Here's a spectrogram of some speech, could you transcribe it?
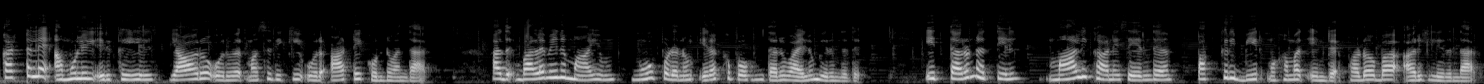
கட்டளை அமுலில் இருக்கையில் யாரோ ஒருவர் மசூதிக்கு ஒரு ஆட்டை கொண்டு வந்தார். அது பலவீனமாயும் மூப்புடனும் இறக்கப்போகும் தருவாயிலும் இருந்தது. இத்தருணத்தில் மாலிகானை சேர்ந்த பக்ரி பீர் முகமது என்ற படோபா அருகில் இருந்தார்.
